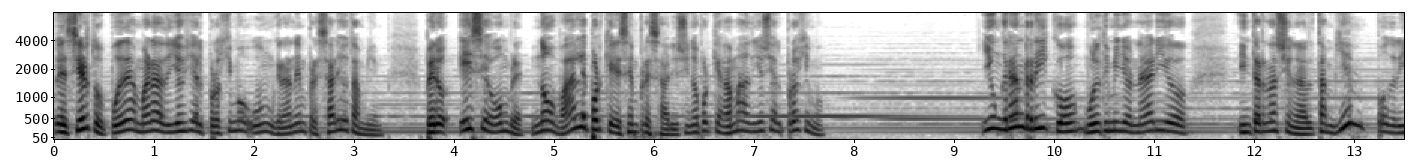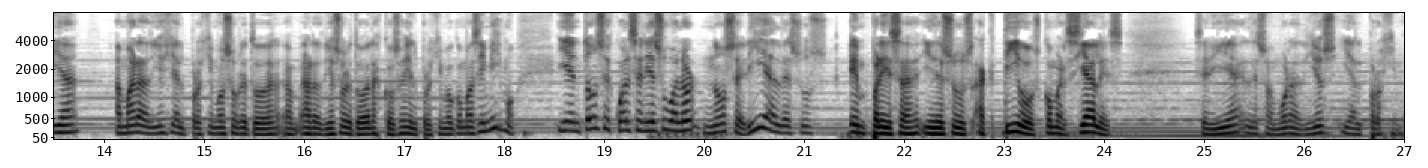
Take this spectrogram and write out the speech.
es cierto, puede amar a Dios y al prójimo un gran empresario también. Pero ese hombre no vale porque es empresario, sino porque ama a Dios y al prójimo. Y un gran rico, multimillonario internacional, también podría amar a Dios y al prójimo sobre todo, amar a Dios sobre todas las cosas y al prójimo como a sí mismo. Y entonces, ¿cuál sería su valor? No sería el de sus empresas y de sus activos comerciales, sería el de su amor a Dios y al prójimo,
